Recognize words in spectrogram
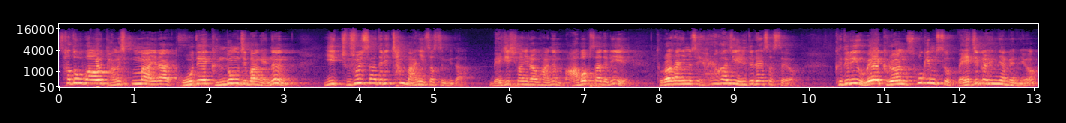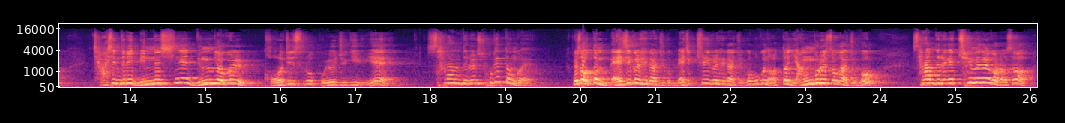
사도 바울 당시뿐만 아니라 고대 근동 지방에는 이 주술사들이 참 많이 있었습니다. 매지션이라고 하는 마법사들이 돌아다니면서 여러 가지 일들을 했었어요. 그들이 왜 그런 속임수, 매직을 했냐면요. 자신들이 믿는 신의 능력을 거짓으로 보여주기 위해 사람들을 속였던 거예요. 그래서 어떤 매직을 해가지고, 매직 트릭을 해가지고, 혹은 어떤 약물을 써가지고 사람들에게 최면을 걸어서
